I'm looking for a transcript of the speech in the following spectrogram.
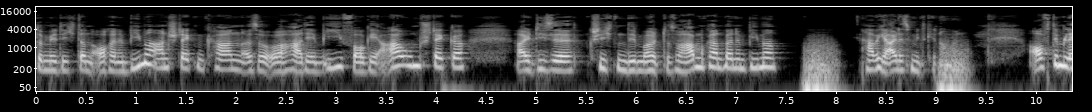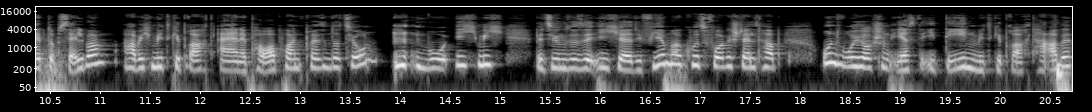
damit ich dann auch einen Beamer anstecken kann, also HDMI, VGA-Umstecker, all diese Geschichten, die man halt so haben kann bei einem Beamer, habe ich alles mitgenommen. Auf dem Laptop selber habe ich mitgebracht eine PowerPoint-Präsentation, wo ich mich bzw. ich äh, die Firma kurz vorgestellt habe und wo ich auch schon erste Ideen mitgebracht habe,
